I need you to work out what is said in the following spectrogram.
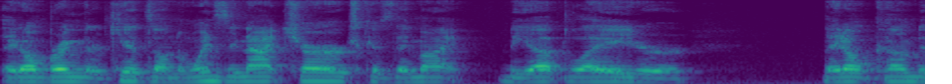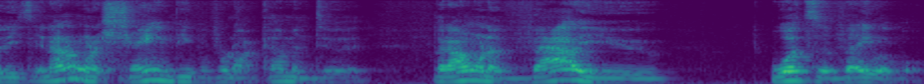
they don't bring their kids on the Wednesday night church because they might be up late or they don't come to these. And I don't want to shame people for not coming to it, but I want to value what's available.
